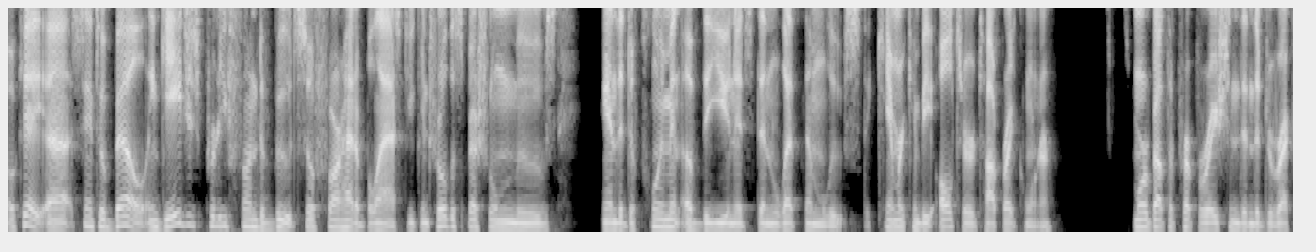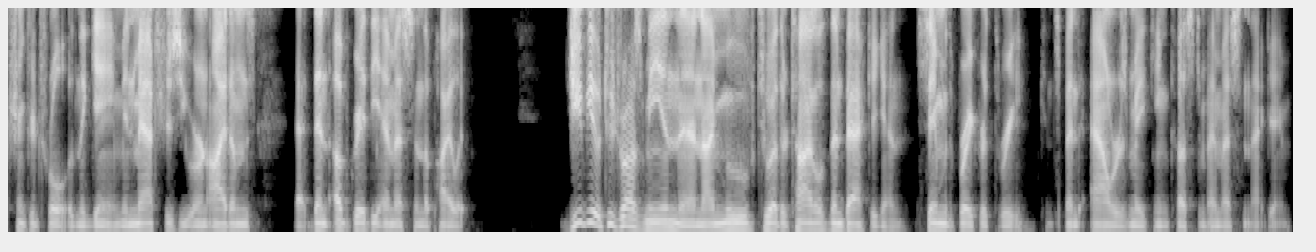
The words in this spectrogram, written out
Okay, uh, Santo Bell. Engage is pretty fun to boot. So far, had a blast. You control the special moves and the deployment of the units, then let them loose. The camera can be altered top right corner. It's more about the preparation than the direction control in the game. In matches, you earn items then upgrade the MS and the pilot. GBO2 draws me in then. I move to other titles, then back again. Same with Breaker 3. Can spend hours making custom MS in that game.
